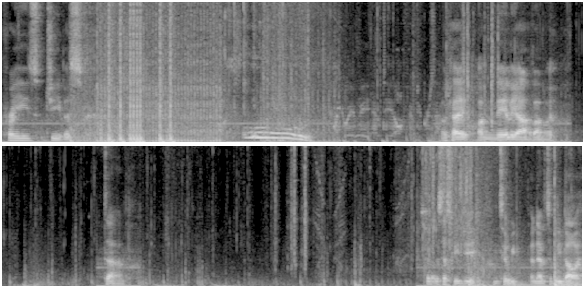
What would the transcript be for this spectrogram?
Praise Jeebus. Ooh. Okay, I'm nearly out of ammo. Damn. Let's pick up this SVG until we inevitably die.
